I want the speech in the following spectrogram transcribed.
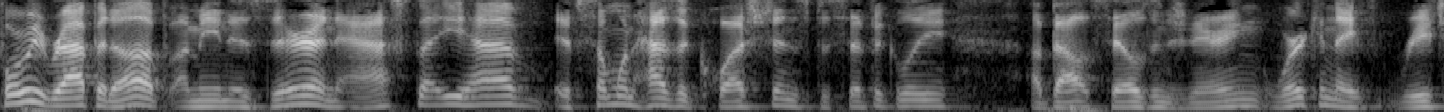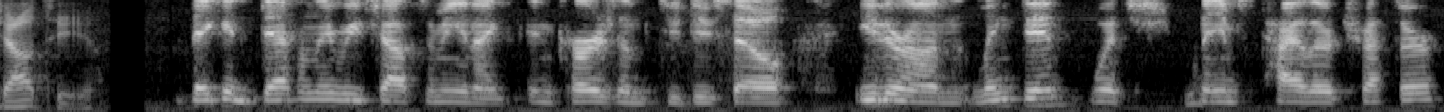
Before we wrap it up, I mean, is there an ask that you have? If someone has a question specifically about sales engineering, where can they reach out to you? They can definitely reach out to me, and I encourage them to do so either on LinkedIn, which my name's Tyler Treser,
